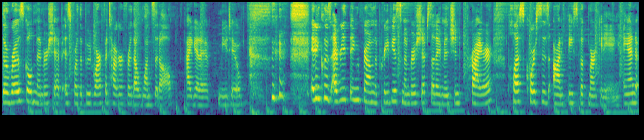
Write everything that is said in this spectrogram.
The Rose Gold membership is for the boudoir photographer that wants it all. I get it, me too. it includes everything from the previous memberships that I mentioned prior, plus courses on Facebook marketing and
